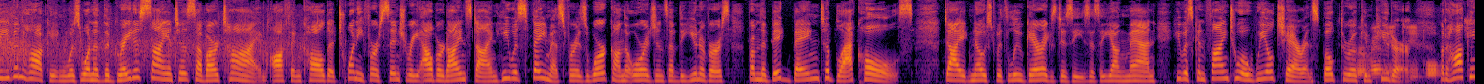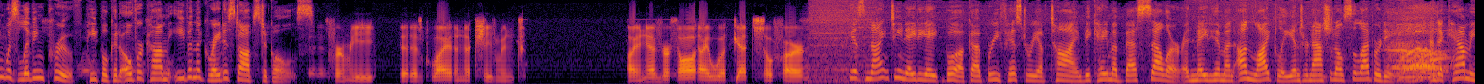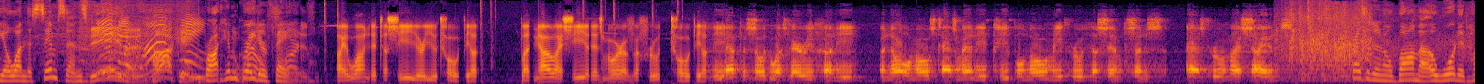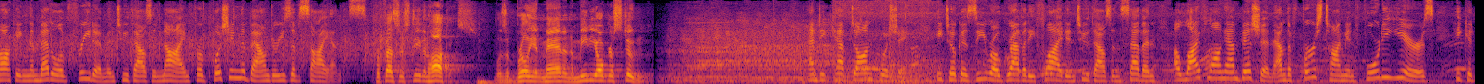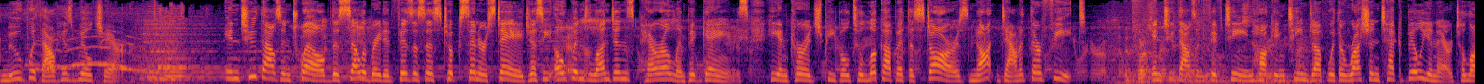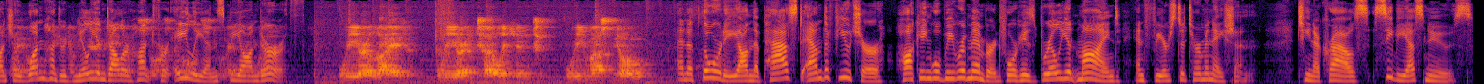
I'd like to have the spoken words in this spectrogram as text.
Stephen Hawking was one of the greatest scientists of our time. Often called a 21st century Albert Einstein, he was famous for his work on the origins of the universe from the Big Bang to black holes. Diagnosed with Lou Gehrig's disease as a young man, he was confined to a wheelchair and spoke through a computer. But Hawking was living proof people could overcome even the greatest obstacles. For me, it is quite an achievement. I never thought I would get so far. His 1988 book, A Brief History of Time, became a bestseller and made him an unlikely international celebrity. and a cameo on The Simpsons Stephen Hawking brought him greater fame. I wanted to see your utopia, but now I see it as more of a fruitopia. The episode was very funny, and almost as many people know me through The Simpsons as through my science. President Obama awarded Hawking the Medal of Freedom in 2009 for pushing the boundaries of science. Professor Stephen Hawking was a brilliant man and a mediocre student. And he kept on pushing. He took a zero gravity flight in 2007, a lifelong ambition, and the first time in 40 years he could move without his wheelchair. In 2012, the celebrated physicist took center stage as he opened London's Paralympic Games. He encouraged people to look up at the stars, not down at their feet. In 2015, Hawking teamed up with a Russian tech billionaire to launch a $100 million hunt for aliens beyond Earth. We are alive, we are intelligent, we must know. An authority on the past and the future, Hawking will be remembered for his brilliant mind and fierce determination. Tina Kraus, CBS News.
